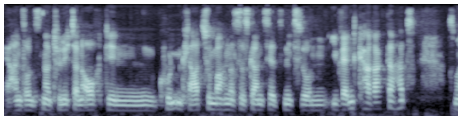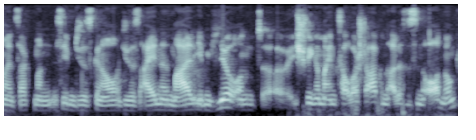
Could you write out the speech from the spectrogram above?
ja, ansonsten natürlich dann auch den Kunden klar zu machen, dass das Ganze jetzt nicht so einen Event-Charakter hat, dass man jetzt sagt, man ist eben dieses genau, dieses eine Mal eben hier und äh, ich schwinge meinen Zauberstab und alles ist in Ordnung,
